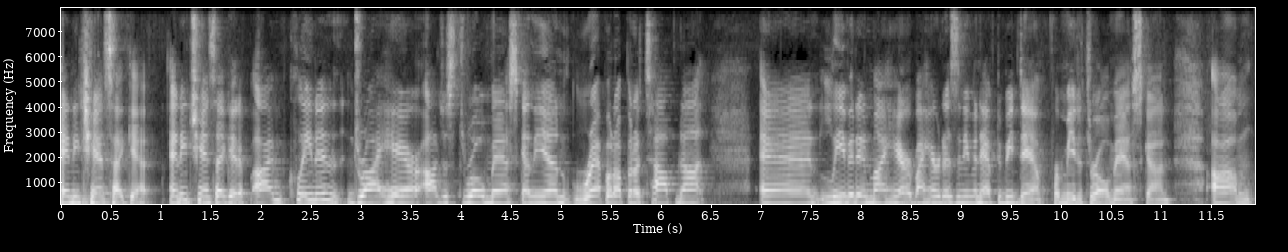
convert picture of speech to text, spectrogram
any chance I get. Any chance I get. If I'm cleaning dry hair, I'll just throw a mask on the end, wrap it up in a top knot, and leave it in my hair. My hair doesn't even have to be damp for me to throw a mask on. Um,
